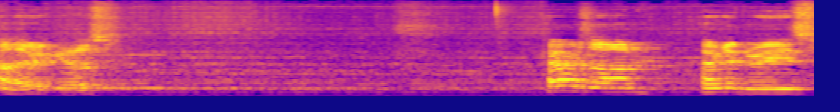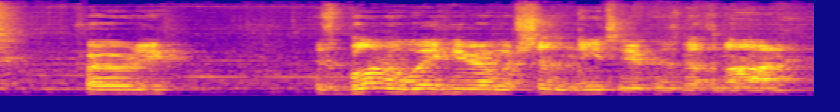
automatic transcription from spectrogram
oh, there it goes. Power's on, 100 degrees, priority. It's blown away here, which doesn't need to because there's nothing on.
